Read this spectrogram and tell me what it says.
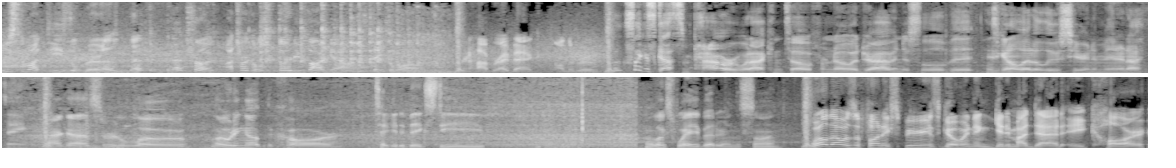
I'm used to my diesel, bro. That, that that truck, my truck goes 35 gallons. It takes a while. We're gonna hop right back on the road. Looks like it's got some power, what I can tell from Noah driving just a little bit. He's gonna let it loose here in a minute, I think. All right, guys, so we're load, loading up the car. Take it to Big Steve. It looks way better in the sun. Well, that was a fun experience going and getting my dad a car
